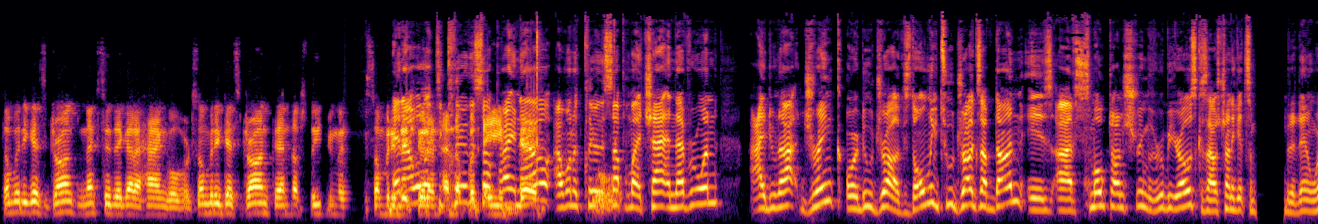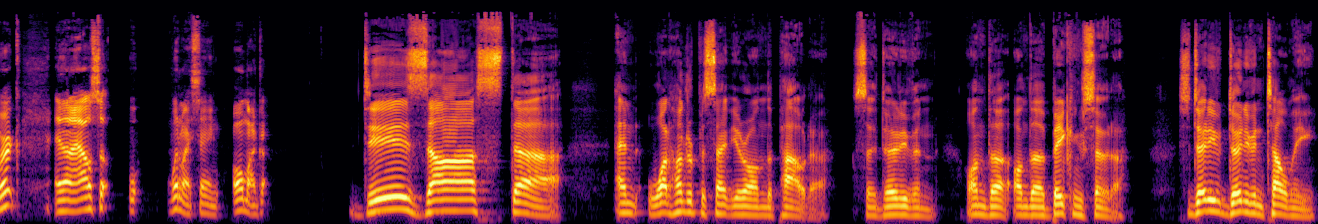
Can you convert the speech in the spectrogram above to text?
Somebody gets drunk, next day they got a hangover. Somebody gets drunk, they end up sleeping with somebody And they I would like to clear up this up right dead. now. I want to clear this up with my chat and everyone. I do not drink or do drugs. The only two drugs I've done is I've smoked on stream with Rubi Rose because I was trying to get some, but it didn't work. And then I also, what am I saying? Oh my god. Disaster. And 100% you're on the powder. So don't even on the on the baking soda. So don't even don't even tell me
